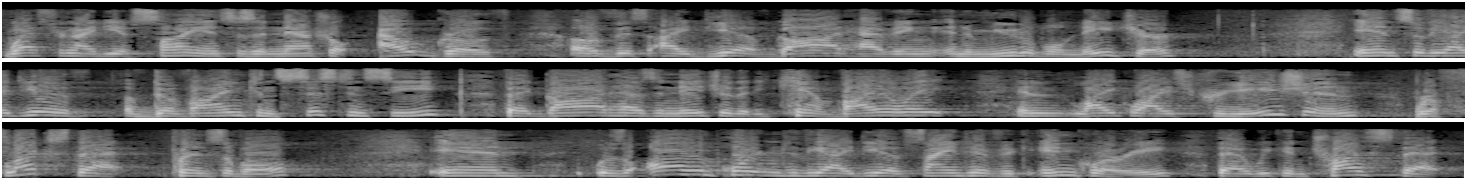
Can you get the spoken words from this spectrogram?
Western idea of science is a natural outgrowth of this idea of God having an immutable nature. And so the idea of, of divine consistency, that God has a nature that he can't violate, and likewise creation reflects that principle, and was all important to the idea of scientific inquiry that we can trust that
